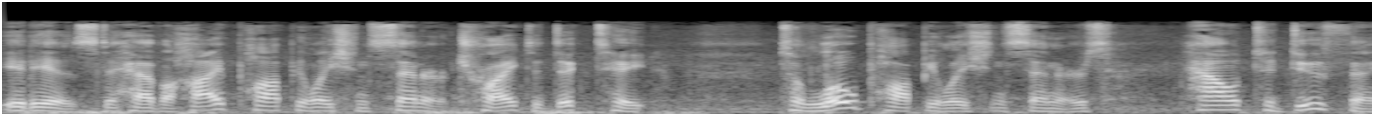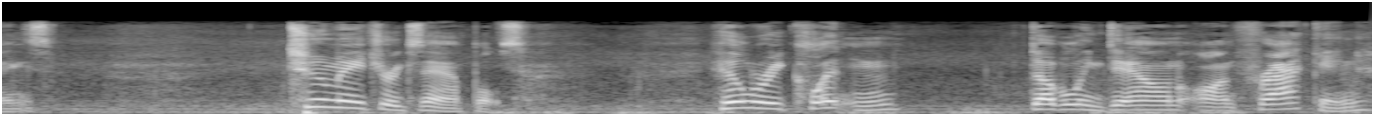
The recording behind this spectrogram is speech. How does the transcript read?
it is to have a high population center try to dictate to low population centers how to do things, two major examples. Hillary Clinton doubling down on fracking,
